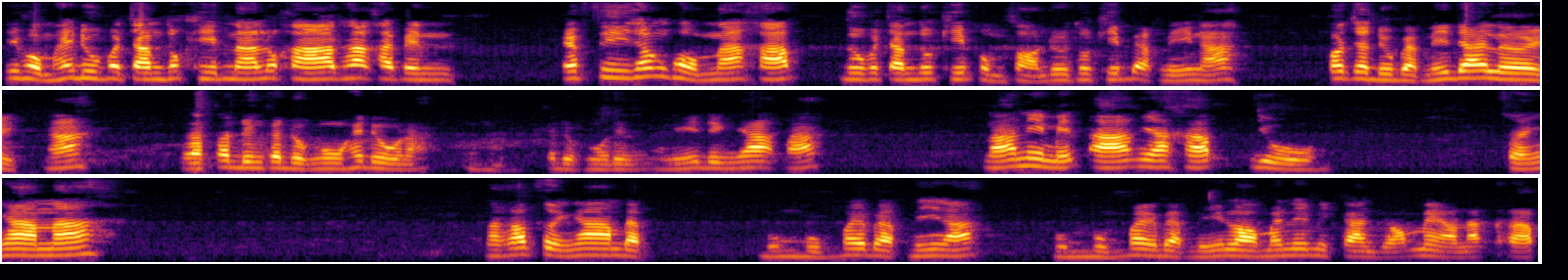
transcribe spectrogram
ที่ผมให้ดูประจำทุกคลิปนะ ลูกค้าถ้าใครเป็น FC ช่องผมนะครับ ดูประจำทุกคลิปผมสอนดูทุกคลิปแบบนี้นะ ก็จะดูแบบนี้ได้เลยนะ แล้วก็ดึงกระดูกงูให้ดูนะ กระดูกงูดึง อันนี้ดึงยากนะ นะนี่เม็ดอาร์ตเนี่ยครับ อยู่ สวยงามนะ นะครับ สวยงามแบบ บุ๋มบุ๋มไปแบบนี้นะบุ๋มบุ๋มไปแบบนี้เราไม่ได้มีการย้อมแมวนะครับ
